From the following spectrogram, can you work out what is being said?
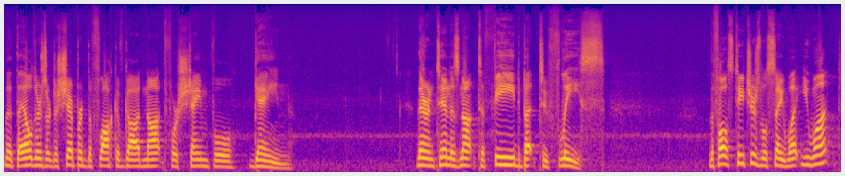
that the elders are to shepherd the flock of God not for shameful gain. Their intent is not to feed, but to fleece. The false teachers will say what you want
